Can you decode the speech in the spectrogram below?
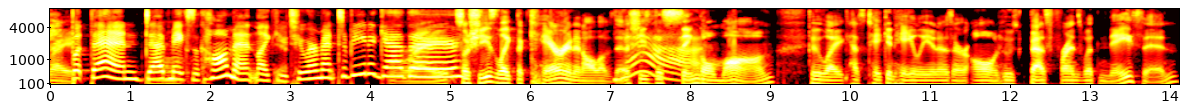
Right. But then Deb oh. makes a comment like, you two are meant to be together. Right. So she's like the Karen in all of this. She's the single mom who like has taken Haley in as her own, who's best friends with Nathan.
